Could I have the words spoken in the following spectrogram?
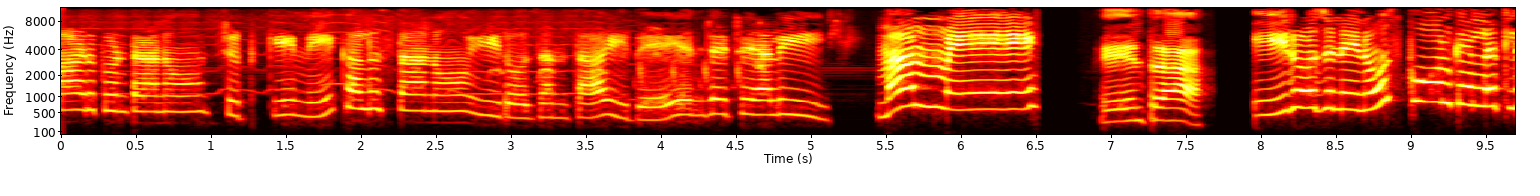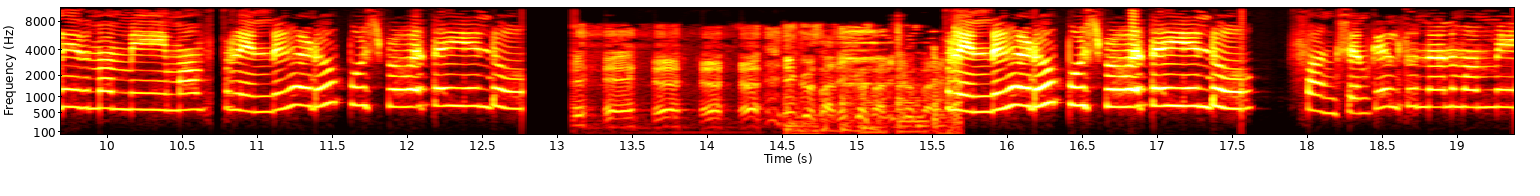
ఆడుకుంటాను. చుట్కీని కలుస్తాను. ఈ రోజంతా ఇదే ఎంజాయ్ చేయాలి. మమ్మీ! ఏంట్రా? ఈ రోజు నేను స్కూల్కి వెళ్ళట్లేదు మమ్మీ. మా ఫ్రెండ్ గాడు పుష్పవతి అయ్యిండు ఇంకోసారి ఇంకోసారి ఇంకోసారి. ఫ్రెండ్ గాడు పుష్పవతి అయ్యిండు ఫంక్షన్కి వెళ్తున్నాను మమ్మీ.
